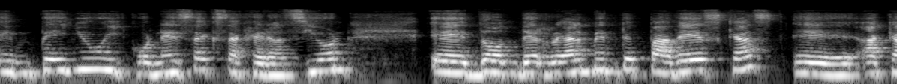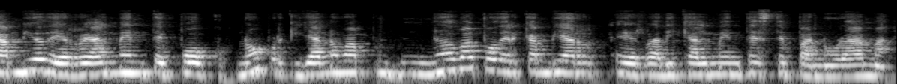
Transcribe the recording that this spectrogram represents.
empeño y con esa exageración eh, donde realmente padezcas eh, a cambio de realmente poco, ¿no? Porque ya no va, no va a poder cambiar radicalmente este panorama.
